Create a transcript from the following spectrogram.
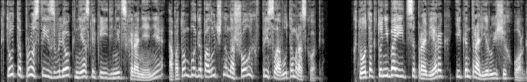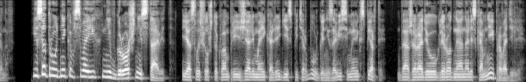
Кто-то просто извлек несколько единиц хранения, а потом благополучно нашел их в пресловутом раскопе. Кто-то, кто не боится проверок и контролирующих органов. И сотрудников своих ни в грош не ставит. Я слышал, что к вам приезжали мои коллеги из Петербурга, независимые эксперты. Даже радиоуглеродный анализ камней проводили.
